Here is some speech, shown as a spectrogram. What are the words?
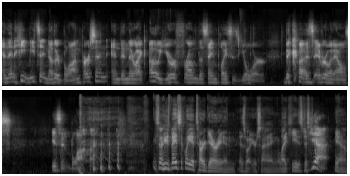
And then he meets another blonde person, and then they're like, "Oh, you're from the same place as Yor," because everyone else isn't blonde. So he's basically a Targaryen, is what you're saying. Like he's just yeah, yeah.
